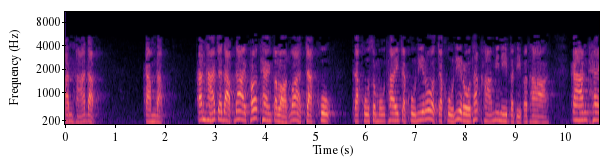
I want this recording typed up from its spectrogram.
ตัณหาดับ กรรมดับ ตัณหาจะดับได้ เพราะแทงตลอดว่าจักขุจักขูสมุทัยจักขูนิโรธจักขูนิโรธคามินีปฏิปทา การแทง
